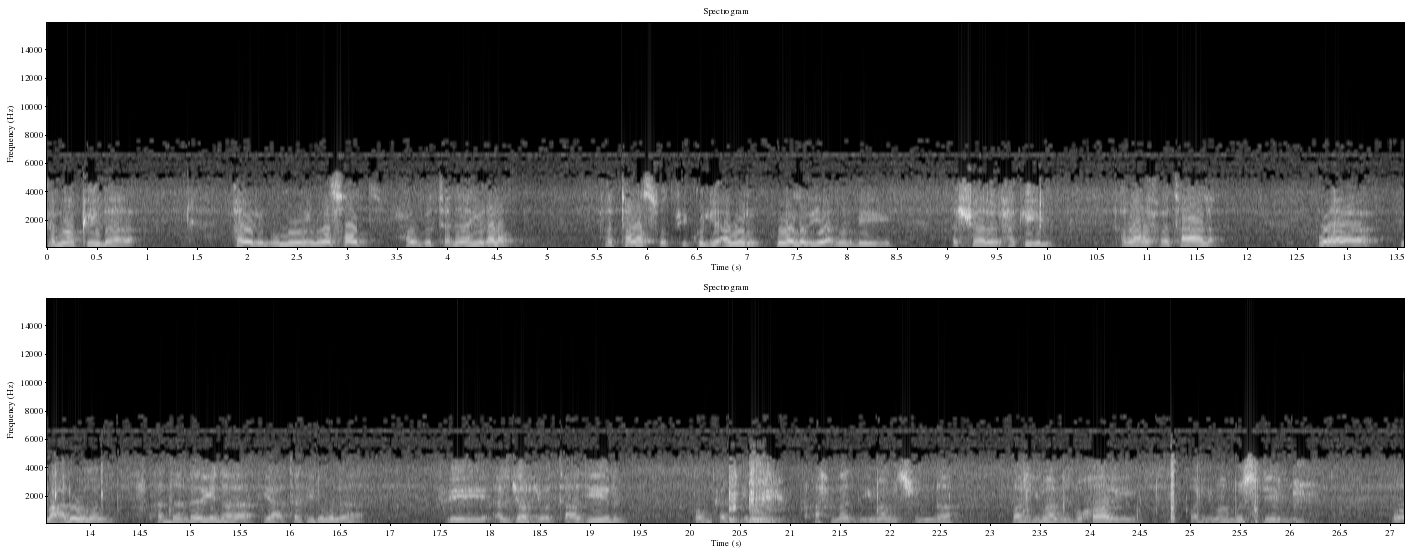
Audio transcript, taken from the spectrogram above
كما قيل خير الأمور الوسط حب التناهي غلط. فالتوسط في كل أمر هو الذي يأمر به الشارع الحكيم تبارك وتعالى. ومعلوم أن الذين يعتدلون في الجرح والتعديل هم كالإمام أحمد إمام السنة والإمام البخاري والإمام مسلم و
